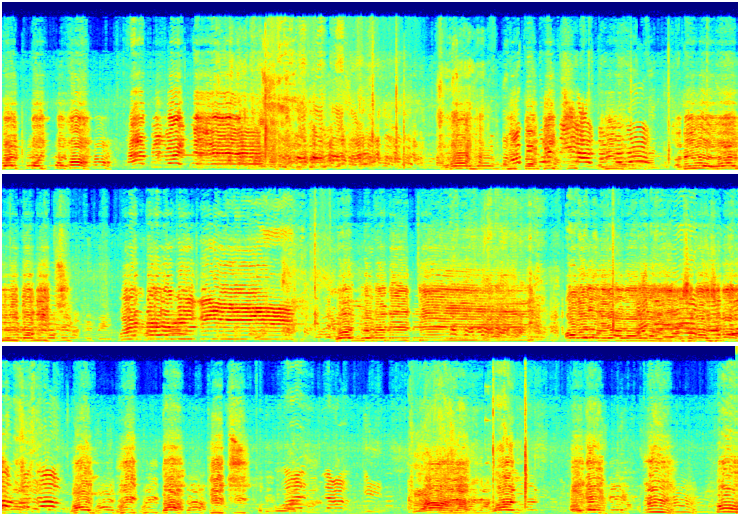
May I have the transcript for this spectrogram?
5.2 ka. Happy birthday! One with the kids. Sabi mo, sabi mo, one with the kids. One na namigis! One na namigis! Okay lang, yan, yan, yan. Isa pa, isa pa. One with the kids. One with the kids. Ah, yan. One Okay. Three, two,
